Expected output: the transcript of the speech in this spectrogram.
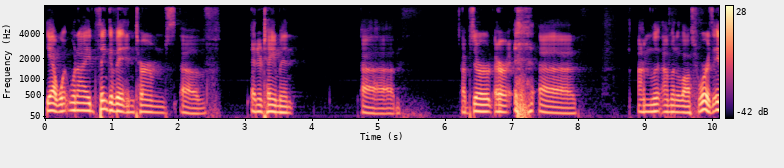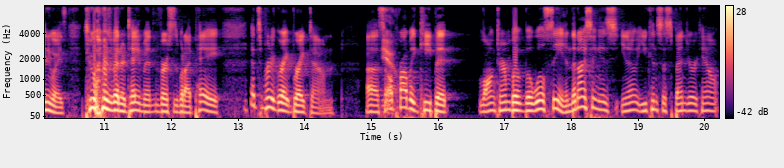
yeah, when, when I think of it in terms of entertainment, uh, observed or uh, I'm I'm at a loss for words. Anyways, two hours of entertainment versus what I pay, it's a pretty great breakdown. Uh, so Yeah. I'll probably keep it long term, but but we'll see. And the nice thing is, you know, you can suspend your account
